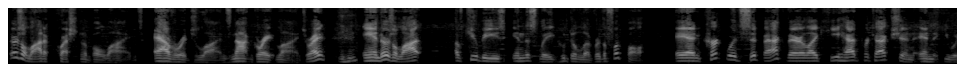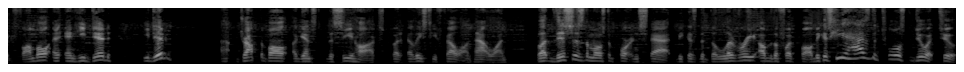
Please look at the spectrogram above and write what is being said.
There's a lot of questionable lines, average lines, not great lines, right? Mm-hmm. And there's a lot of QBs in this league who deliver the football. And Kirk would sit back there like he had protection, and he would fumble, and, and he did. He did uh, drop the ball against the Seahawks, but at least he fell on that one. But this is the most important stat because the delivery of the football, because he has the tools to do it too.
